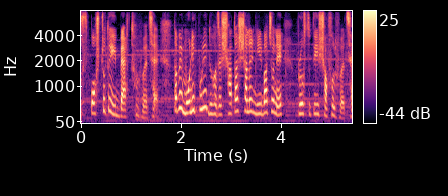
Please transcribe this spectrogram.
স্পষ্টতই ব্যর্থ হয়েছে। তবে মণিপুরে দু হাজার সাতাশ সালের নির্বাচনে প্রস্তুতি সফল হয়েছে।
